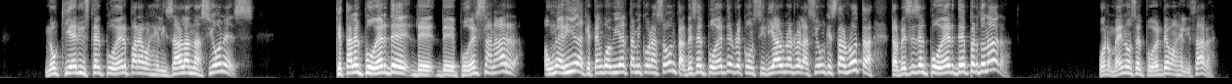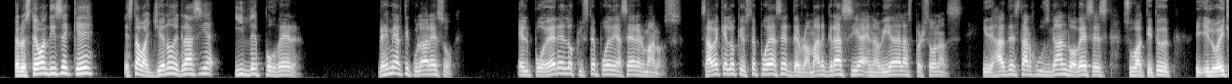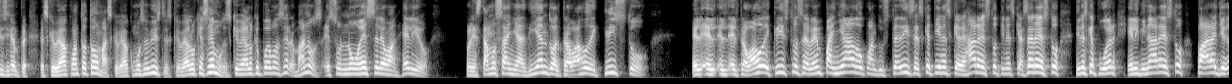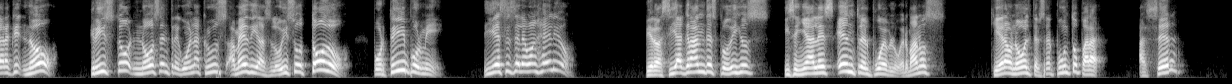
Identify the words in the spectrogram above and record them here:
¿No quiere usted el poder para evangelizar las naciones? ¿Qué tal el poder de, de, poder sanar a una herida que tengo abierta en mi corazón? Tal vez el poder de reconciliar una relación que está rota. Tal vez es el poder de perdonar. Bueno, menos el poder de evangelizar. Pero Esteban dice que estaba lleno de gracia y de poder. Déjeme articular eso. El poder es lo que usted puede hacer, hermanos. ¿Sabe qué es lo que usted puede hacer? Derramar gracia en la vida de las personas y dejar de estar juzgando a veces su actitud. Y, lo he dicho siempre, es que vea cuánto toma, es que vea cómo se viste, es que vea lo que hacemos, es que vea lo que podemos hacer. Hermanos, eso no es el Evangelio, porque estamos añadiendo al trabajo de Cristo. El, el, el, trabajo de Cristo se ve empañado cuando usted dice, es que tienes que dejar esto, tienes que hacer esto, tienes que poder eliminar esto para llegar a Cristo. No, Cristo no se entregó en la cruz a medias, lo hizo todo por ti y por mí. Y ese es el Evangelio. Pero hacía grandes prodigios y señales entre el pueblo. Hermanos, quiera o no, el tercer punto para hacer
